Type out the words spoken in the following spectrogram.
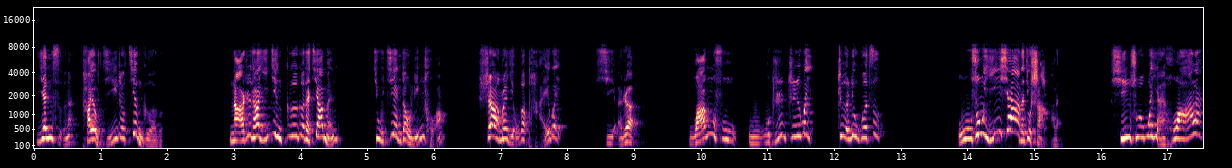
因此呢，他要急着见哥哥。哪知他一进哥哥的家门，就见到灵床，上面有个牌位，写着“王夫武职之位”这六个字。武松一下子就傻了，心说：“我眼花了。”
